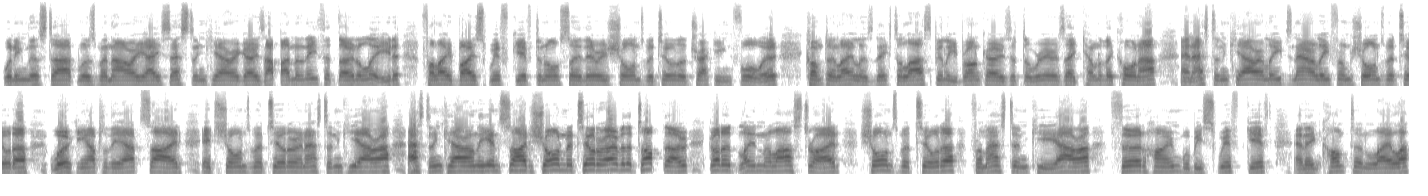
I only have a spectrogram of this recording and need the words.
Winning the start was Minari Ace. Aston Kiara goes up underneath it, though, to lead, followed by Swift Gift, and also there is Sean's Matilda tracking forward. Compton Layla's next to last. Billy Broncos at the rear as they come to the corner, and Aston Kiara leads narrowly from Sean's Matilda, working up to the outside. It's Sean's Matilda and Aston Kiara. Aston Kiara on the inside. Sean Matilda over the top, though. Got it in the last stride. Sean's Matilda from Aston Kiara. Third home will be Swift Gift, and then Compton Layla,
